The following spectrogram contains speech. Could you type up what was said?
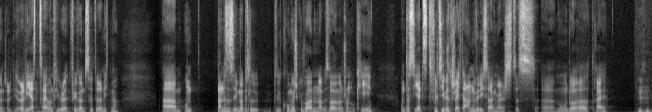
Oder die ersten zwei waren Freeware und das dritte dann nicht mehr. Ähm, und dann ist es eben ein bisschen, bisschen, komisch geworden, aber es war dann schon okay. Und das jetzt fühlt sich ein bisschen schlechter an, würde ich sagen, als das äh, Momodora 3. Mhm.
